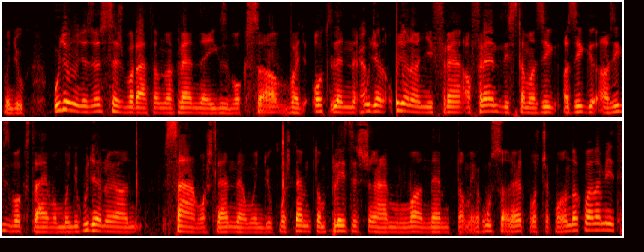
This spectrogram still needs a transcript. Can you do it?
mondjuk ugyanúgy az összes barátomnak lenne Xbox-a, vagy ott lenne ugyan, ugyanannyi fre, a friend listem az, az, az Xbox Live-on mondjuk ugyanolyan számos lenne, mondjuk most nem tudom, PlayStation 3 van, nem tudom, 25, most csak mondok valamit,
